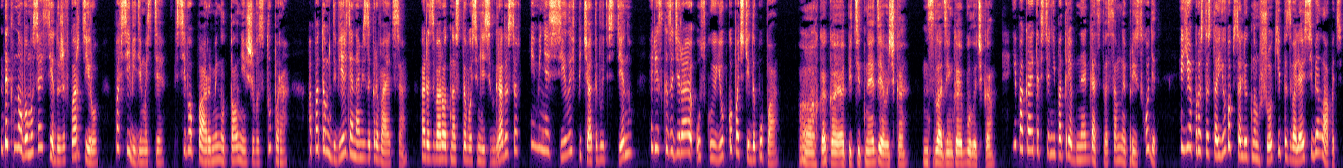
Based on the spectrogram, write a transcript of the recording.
Да к новому соседу же в квартиру, по всей видимости. Всего пару минут полнейшего ступора, а потом дверь за нами закрывается разворот на 180 градусов, и меня силой впечатывают в стену, резко задирая узкую юбку почти до пупа. «Ах, какая аппетитная девочка! Сладенькая булочка!» И пока это все непотребное гадство со мной происходит, я просто стою в абсолютном шоке и позволяю себя лапать.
